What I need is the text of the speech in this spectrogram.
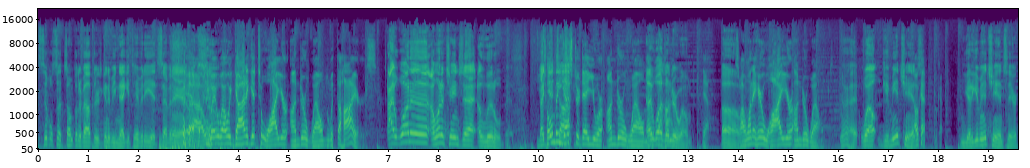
Sipple said something about there's going to be negativity at 7 a.m. We- well, we got to get to why you're underwhelmed with the hires. I wanna I wanna change that a little bit. You I told did me talk- yesterday you were underwhelmed. I with was the hire. underwhelmed. Yeah. Um, so I want to hear why you're underwhelmed. All right. Well, give me a chance. Okay. Okay. You got to give me a chance here.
